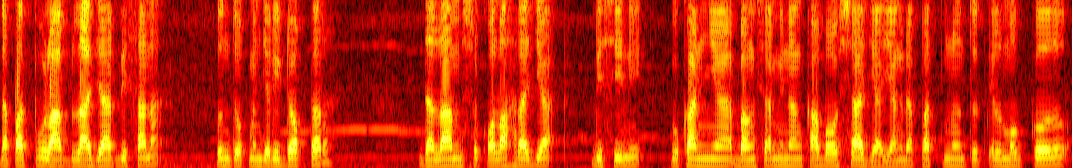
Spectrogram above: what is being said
dapat pula belajar di sana untuk menjadi dokter dalam sekolah raja di sini bukannya bangsa Minangkabau saja yang dapat menuntut ilmu guru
